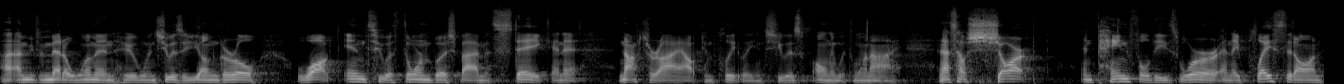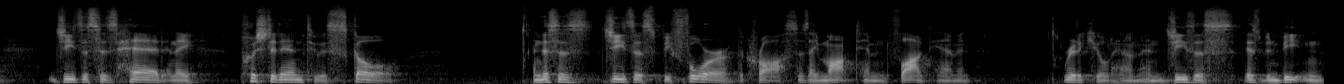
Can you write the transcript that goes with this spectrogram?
I even met a woman who, when she was a young girl, walked into a thorn bush by mistake, and it knocked her eye out completely, and she was only with one eye. And that's how sharp and painful these were. And they placed it on Jesus' head, and they pushed it into his skull. And this is Jesus before the cross as they mocked him and flogged him and ridiculed him. And Jesus has been beaten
